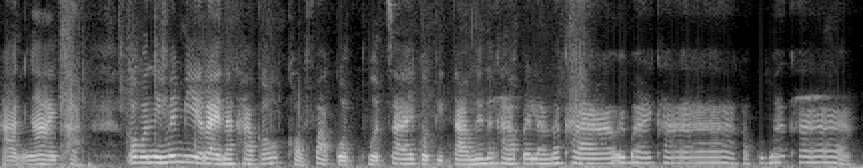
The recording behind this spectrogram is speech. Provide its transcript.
ทานง่ายค่ะ ก็วันนี้ไม่มีอะไรนะคะ ก็ขอฝากกดหัวใจกดติดตามด้วยนะคะ ไปแล้วนะคะ บ๊ายบายค่ะ ขอบคุณมากค่ะ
